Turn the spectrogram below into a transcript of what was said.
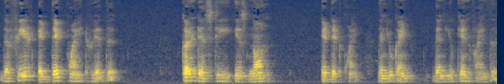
the field at that point where the current density is known at that point. Then you can then you can find the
